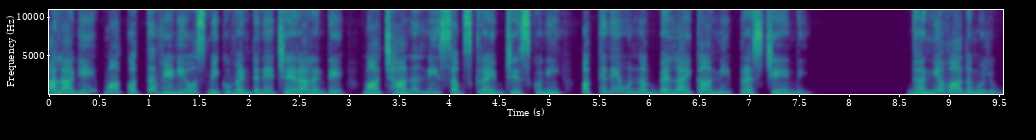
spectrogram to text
అలాగే మా కొత్త వీడియోస్ మీకు వెంటనే చేరాలంటే మా ఛానల్ని సబ్స్క్రైబ్ చేసుకుని పక్కనే ఉన్న బెల్ ఐకాన్ని ప్రెస్ చేయండి. ధన్యవాదములు.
